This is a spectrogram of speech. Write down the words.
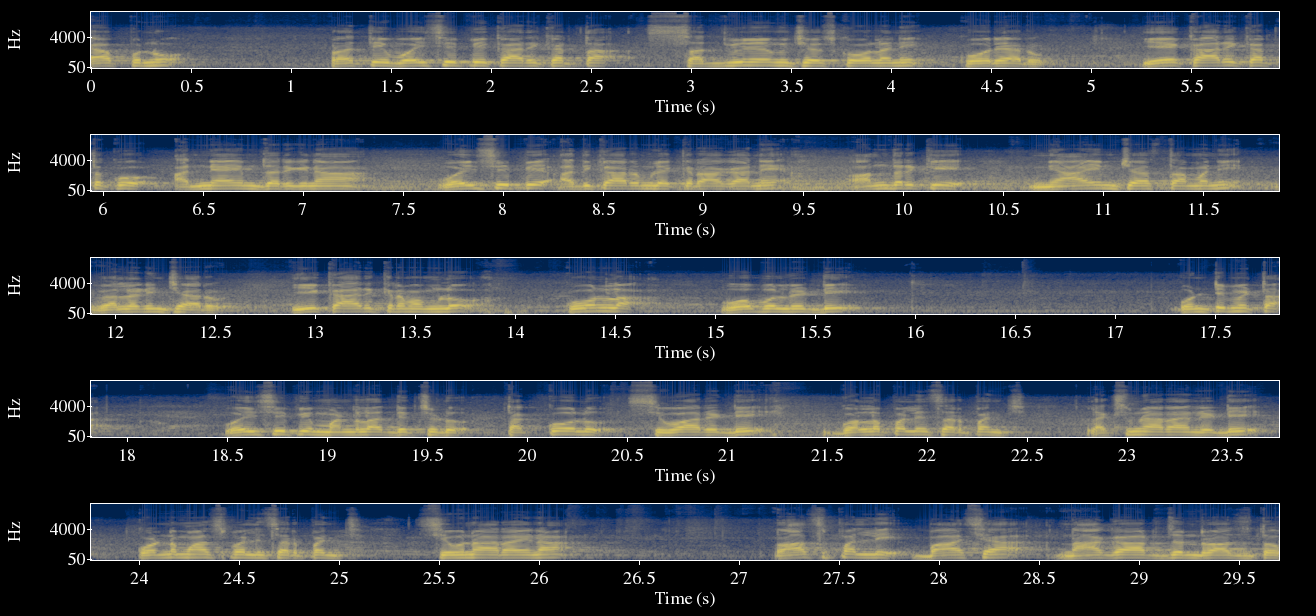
యాప్ను ప్రతి వైసీపీ కార్యకర్త సద్వినియోగం చేసుకోవాలని కోరారు. ఏ కార్యకర్తకు అన్యాయం జరిగినా వైసీపీ అధికారంలోకి రాగానే అందరికీ న్యాయం చేస్తామని వెల్లడించారు. ఈ కార్యక్రమంలో కోన్ల ఓబుల్ రెడ్డి వైసీపీ మండలాధ్యక్షుడు తక్కోలు శివారెడ్డి గొల్లపల్లి సర్పంచ్ లక్ష్మీనారాయణ రెడ్డి కొండమాసపల్లి సర్పంచ్ శివనారాయణ రాసపల్లి భాష నాగార్జునరాజుతో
